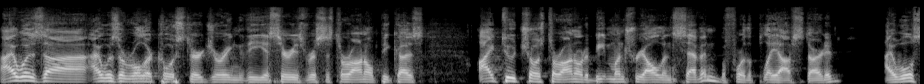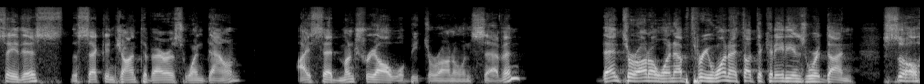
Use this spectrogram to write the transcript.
I was uh, I was a roller coaster during the uh, series versus Toronto because I too chose Toronto to beat Montreal in seven before the playoffs started. I will say this: the second John Tavares went down, I said Montreal will beat Toronto in seven. Then Toronto went up 3 1. I thought the Canadians were done. So,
